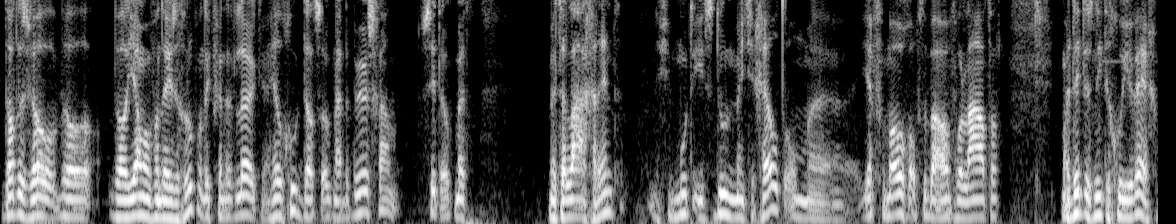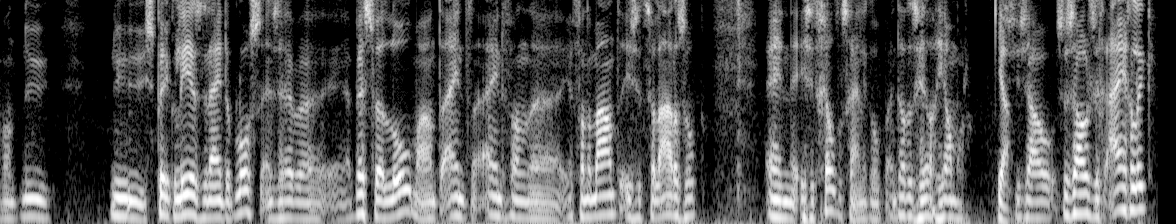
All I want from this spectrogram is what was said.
dat is wel, wel, wel jammer van deze groep, want ik vind het leuk. Heel goed dat ze ook naar de beurs gaan. Zitten ook met, met de lage rente. Dus je moet iets doen met je geld om uh, je vermogen op te bouwen voor later. Maar dit is niet de goede weg, want nu nu speculeren ze er eind op los en ze hebben best wel lol, maar aan het eind, eind van, uh, van de maand is het salaris op en is het geld waarschijnlijk op. En dat is heel jammer. Ja. Dus je zou, ze zouden zich eigenlijk,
